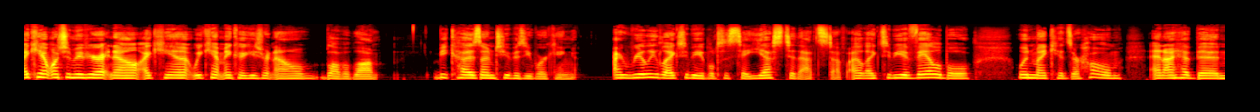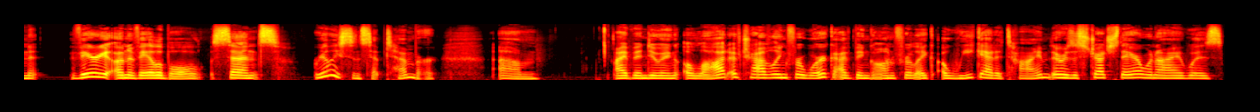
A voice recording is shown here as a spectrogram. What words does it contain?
I can't watch a movie right now. I can't, we can't make cookies right now, blah, blah, blah, because I'm too busy working. I really like to be able to say yes to that stuff. I like to be available when my kids are home, and I have been very unavailable since really since September. Um, I've been doing a lot of traveling for work. I've been gone for like a week at a time. There was a stretch there when I was,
